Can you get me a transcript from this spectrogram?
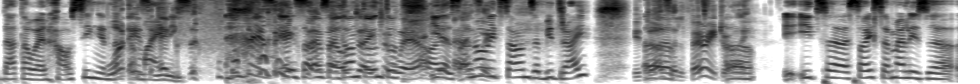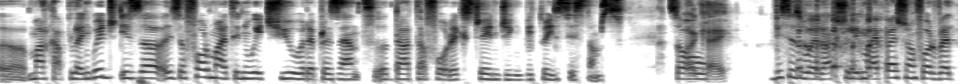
data warehousing and What data mining. What is Yes, I- XML don't data to- warehousing? yes, I know it sounds a bit dry. It does. uh, very dry. Uh, it's a, so XML is a, a markup language. is a is a format in which you represent uh, data for exchanging between systems. So okay. this is where actually my passion for that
